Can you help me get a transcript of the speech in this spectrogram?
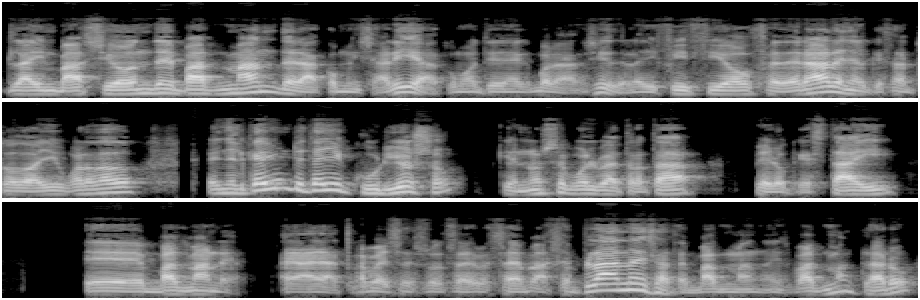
la invasión de Batman de la comisaría, como tiene, bueno, sí, del edificio federal en el que está todo ahí guardado, en el que hay un detalle curioso que no se vuelve a tratar, pero que está ahí. Eh, Batman eh, a través de eso hace planes, hace Batman, es Batman, claro,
